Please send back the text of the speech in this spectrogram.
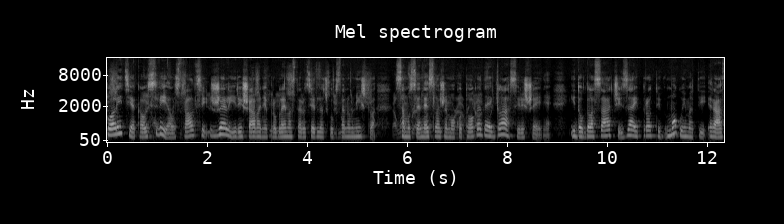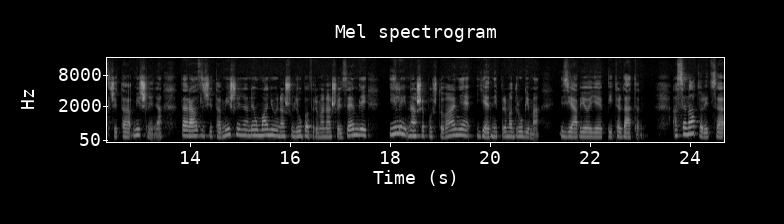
Koalicija, kao i svi Australci, želi rješavanje problema starosjedilačkog stanovništva, samo se ne slažemo oko toga da je glas i rješenje. I dok glasači za i protiv mogu imati različita mišljenja, ta različita mišljenja ne umanjuju našu ljubav prema našoj zemlji ili naše poštovanje jedni prema drugima, izjavio je Peter Dutton. A senatorica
